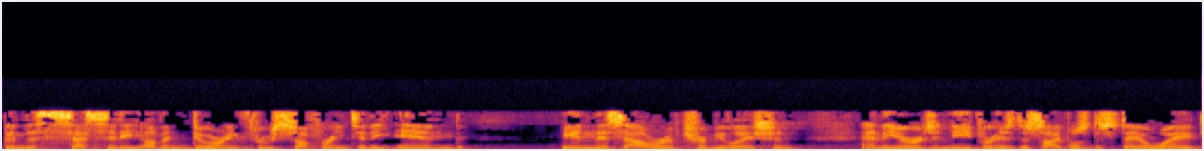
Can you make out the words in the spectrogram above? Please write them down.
the necessity of enduring through suffering to the end in this hour of tribulation and the urgent need for his disciples to stay awake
